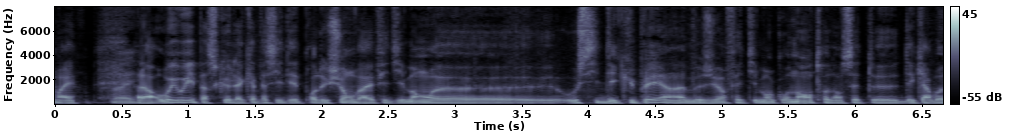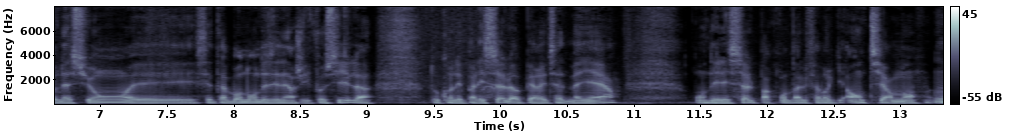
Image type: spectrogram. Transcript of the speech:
Ah ouais. Alors oui, oui, parce que la capacité de production va effectivement euh, aussi décupler hein, à mesure effectivement qu'on entre dans cette décarbonation et cet abandon des énergies fossiles. Donc on n'est pas les seuls à opérer de cette manière. On est les seuls, par contre, à le fabriquer entièrement mmh.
